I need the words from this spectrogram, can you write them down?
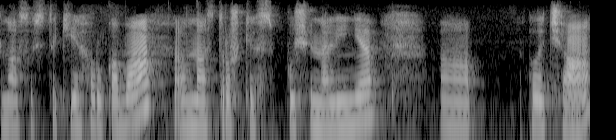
у нас ось такі рукава, у нас трошки спущена лінія плеча.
